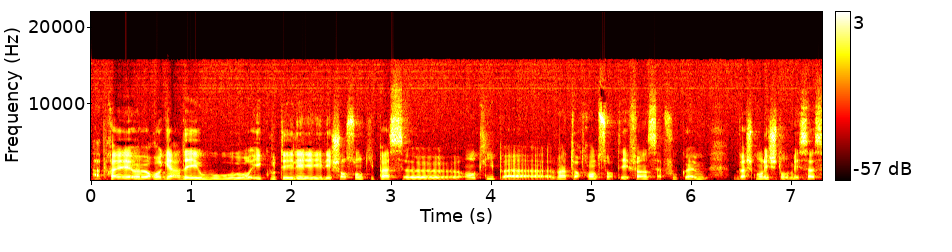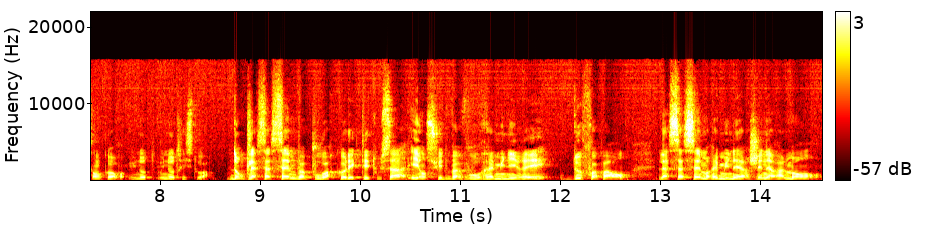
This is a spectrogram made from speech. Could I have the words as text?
Après, regarder ou écouter les, chansons qui passent en clip à 20h30 sur TF1, ça fout quand même vachement les jetons. Mais ça, c'est encore une autre, une autre histoire. Donc la SACEM va pouvoir collecter tout ça et ensuite va vous rémunérer deux fois par an. La SACEM rémunère généralement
